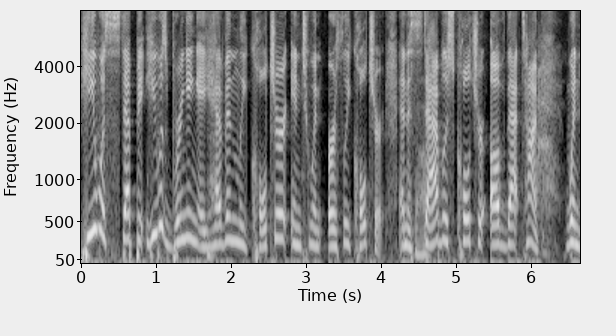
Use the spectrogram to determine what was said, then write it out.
he was stepping, he was bringing a heavenly culture into an earthly culture, an established wow. culture of that time. When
